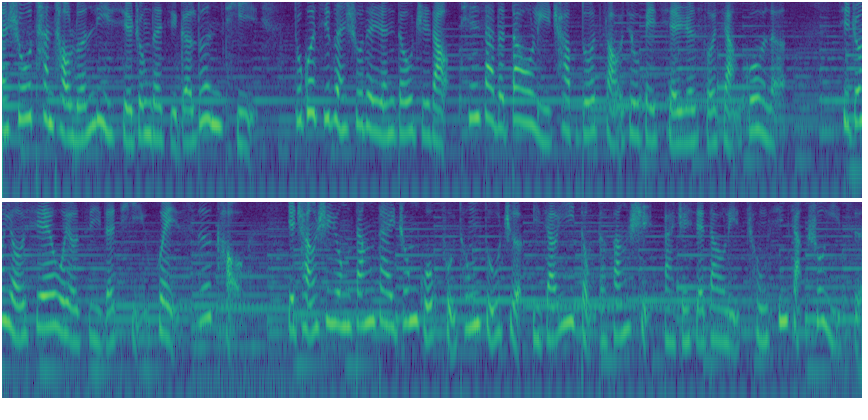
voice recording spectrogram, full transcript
本书探讨伦理学中的几个论题，读过几本书的人都知道，天下的道理差不多早就被前人所讲过了。其中有些我有自己的体会思考，也尝试用当代中国普通读者比较易懂的方式，把这些道理重新讲述一次。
